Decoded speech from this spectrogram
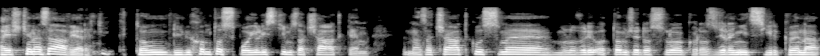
A ještě na závěr, k tomu, kdybychom to spojili s tím začátkem. Na začátku jsme mluvili o tom, že došlo k rozdělení církve na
